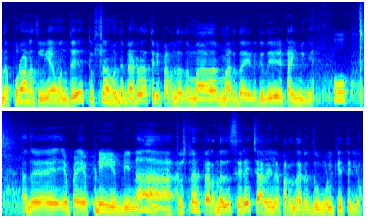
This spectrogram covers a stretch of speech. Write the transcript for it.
அந்த புராணத்திலேயே வந்து கிருஷ்ணர் வந்து நடுராத்திரி பிறந்தது மாதிரி தான் இருக்குது டைமிங்கு ஓ. அது எப்ப எப்படி எப்படின்னா கிருஷ்ணர் பிறந்தது சிறைச்சாலையில் பிறந்தார். இது உங்களுக்கே தெரியும்.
